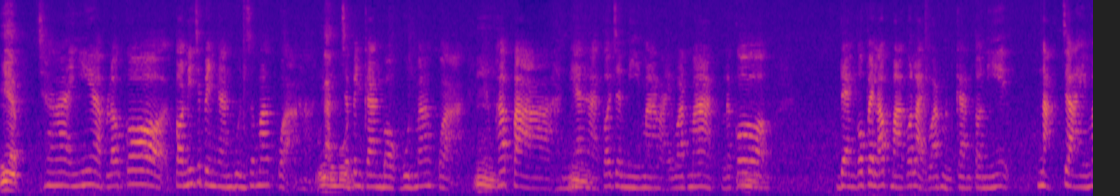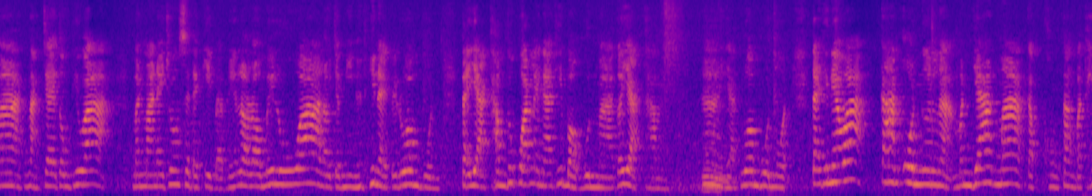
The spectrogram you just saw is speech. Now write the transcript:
เงียบ ใช่เงียบแล้วก็ตอนนี้จะเป็นงานบุญซะมากกว่าค่ะงานบุญจะเป็นการบอกบุญมากกว่าอืมอย่างผ้าป่าอย่างเนี่ยค่ะก็จะมีมาหลายวัดมาก แล้วก็อืม แดงก็ไปรับมาก็หลายวัดเหมือนกันตอนนี้หนักใจมาก หนักใจตรงที่ว่ามันมาในช่วงเศรษฐกิจแบบนี้เราเราไม่รู้ว่าเราจะมีเงินที่ไหนไปร่วมบุญ แต่อยากทำทุกวัดเลยนะที่บอกบุญมาก็อยากทำ อ่าอยากร่วมบุญหมด แต่ทีเนี้ยว่าการโอนเงินอะมันยากมากกับของต่างประเท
